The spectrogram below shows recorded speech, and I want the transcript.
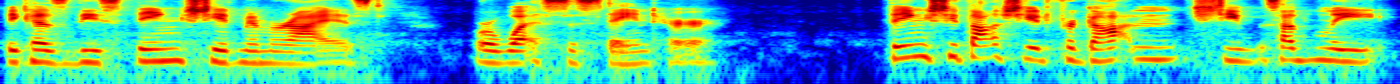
because these things she had memorized were what sustained her. Things she thought she had forgotten, she suddenly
